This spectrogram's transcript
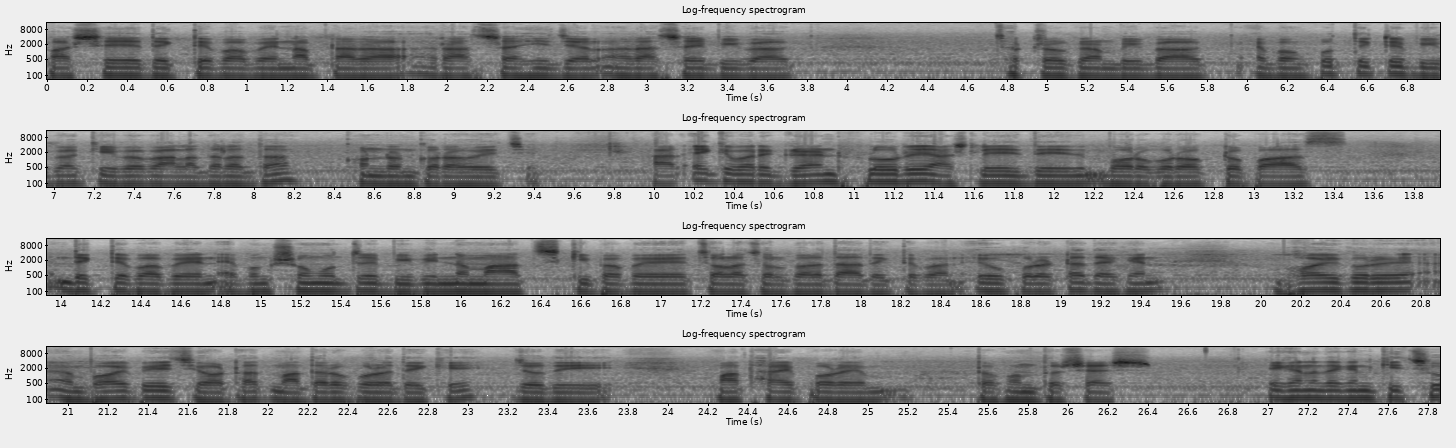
পাশে দেখতে পাবেন আপনারা রাজশাহী জেলা, রাজশাহী বিভাগ, চট্টগ্রাম বিভাগ এবং প্রত্যেকটি বিভাগকে এভাবে আলাদা আলাদা খণ্ডন করা হয়েছে। আর একেবারে গ্র্যান্ড ফ্লোরে আসলে যে বড় বড় অক্টোপাস দেখতে পাবেন এবং সমুদ্রে বিভিন্ন মাছ কীভাবে চলাচল করে তা দেখতে পান। এই উপরেরটা দেখেন, ভয় করে, ভয় পেয়েছি হঠাৎ মাথার উপরে দেখে। যদি মাথায় পড়ে, তখন তো শেষ। এখানে দেখেন কিছু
